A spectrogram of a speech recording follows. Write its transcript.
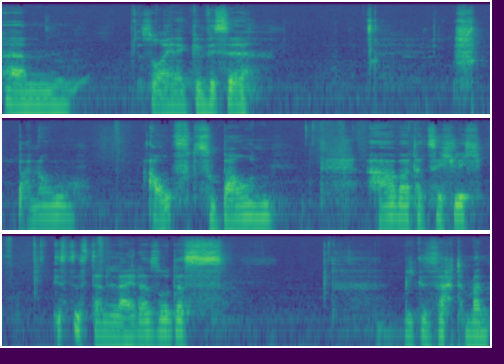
ähm, so eine gewisse Spannung aufzubauen. Aber tatsächlich ist es dann leider so, dass, wie gesagt, man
